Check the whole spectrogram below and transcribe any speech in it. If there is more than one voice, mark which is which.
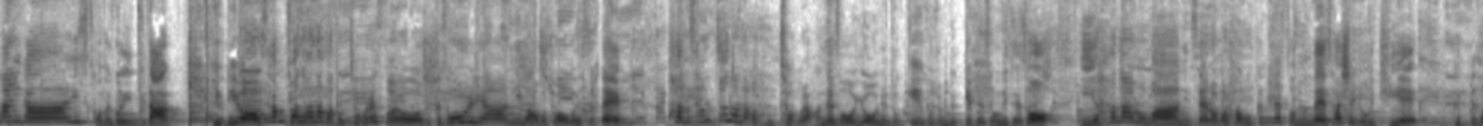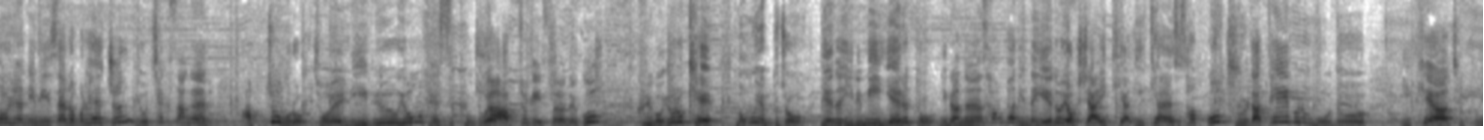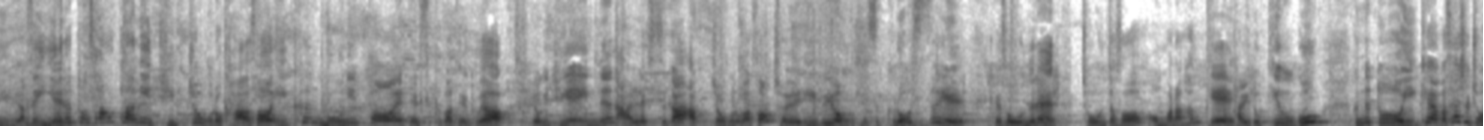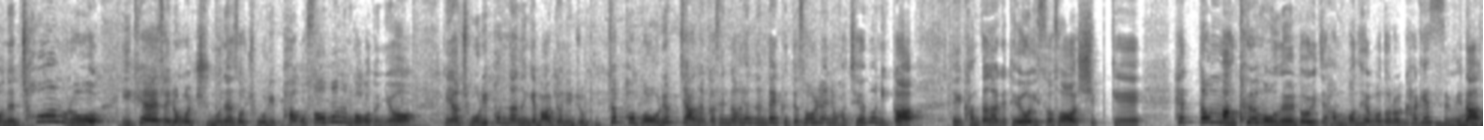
Speaker 1: Hi guys 권은고입니다. 드디어 상판 하나가 도착을 했어요. 그때 서울리아님하고 저하고 했을 때 판 상판 하나가 도착을 안 해서 연휴도 끼고 좀 늦게 배송이 돼서 이 하나로만 이 setup을 하고 끝냈었는데 사실 여기 뒤에 그때 서울리아님이 setup을 해준 이 책상은 앞쪽으로 저의 리뷰용 데스크고요 앞쪽에 있어야 되고 그리고 이렇게 너무 예쁘죠? 얘는 이름이 예르톤이라는 상판인데 얘도 역시 아이키아, 이케아에서 샀고 둘 다 테이블은 모두 이케아 제품입니다. 그래서 이 예르톤 상판이 뒤쪽으로 가서 이 큰 모니터의 데스크가 되고요. 여기 뒤에 있는 알렉스가 앞쪽으로 와서 저의 리뷰용 데스크로 쓰일. 그래서 오늘은 저 혼자서 엄마랑 함께 다리도 끼우고 근데 또 이케아가 사실 저는 처음으로 이케아에서 이런 걸 주문해서 조립하고 써보는 거거든요. 그냥 조립한다는 게 막연히 좀 복잡하고 어렵지 않을까 생각을 했는데 그때 서울연님 같이 해보니까 되게 간단하게 되어 있어서 쉽게 했던 만큼 오늘도 이제 한번 해보도록 하겠습니다.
